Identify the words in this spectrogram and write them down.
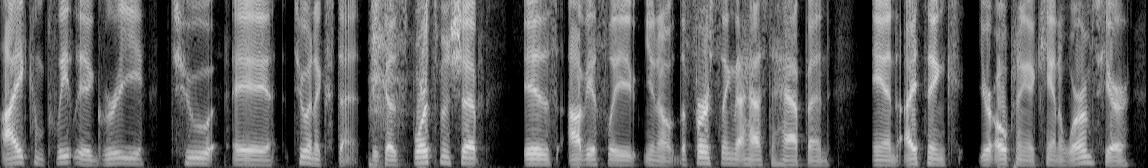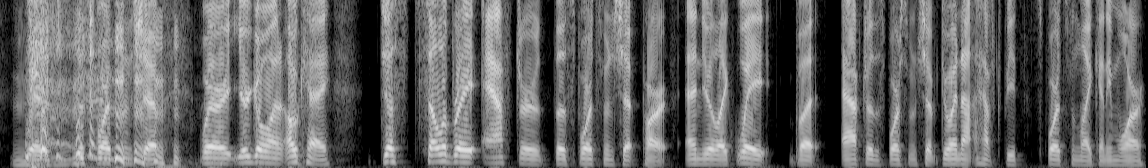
I completely agree to a to an extent because sportsmanship is obviously you know the first thing that has to happen, and I think you're opening a can of worms here with the sportsmanship, where you're going okay, just celebrate after the sportsmanship part, and you're like, wait, but after the sportsmanship, do I not have to be sportsmanlike anymore?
